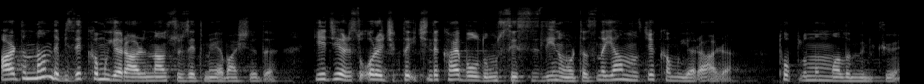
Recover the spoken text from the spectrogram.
Ardından da bize kamu yararından söz etmeye başladı. Gece yarısı oracıkta içinde kaybolduğumuz sessizliğin ortasında yalnızca kamu yararı. Toplumun malı mülkü.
